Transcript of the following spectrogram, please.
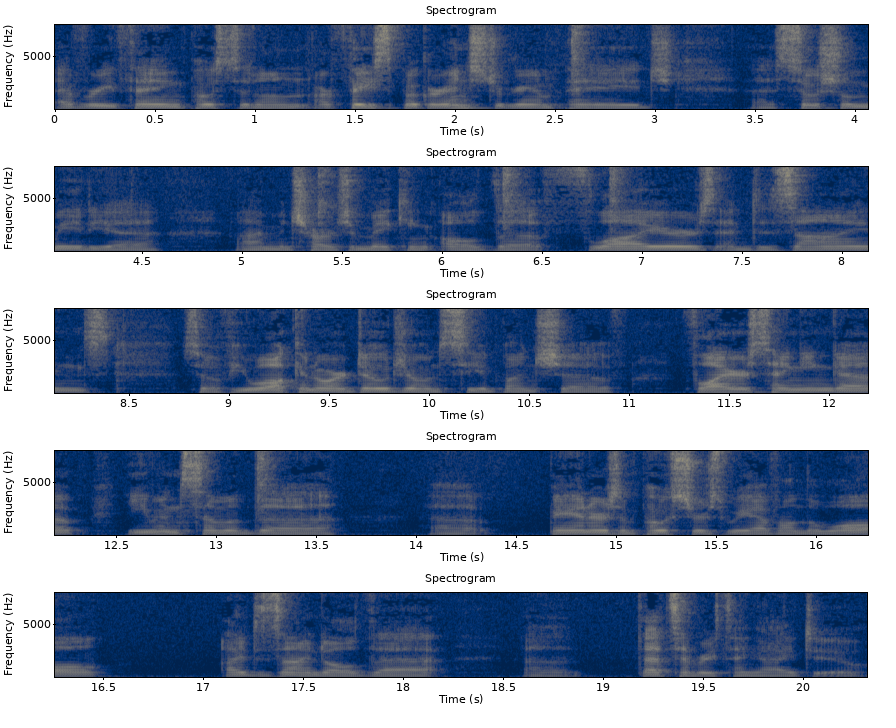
everything posted on our Facebook or Instagram page, uh, social media. I'm in charge of making all the flyers and designs. So if you walk into our dojo and see a bunch of flyers hanging up, even some of the uh, banners and posters we have on the wall, I designed all that. Uh, that's everything I do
